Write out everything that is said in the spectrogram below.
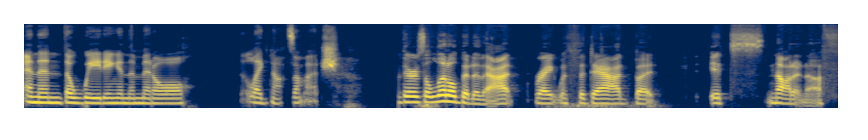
and then the waiting in the middle like not so much. There's a little bit of that, right, with the dad, but it's not enough.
